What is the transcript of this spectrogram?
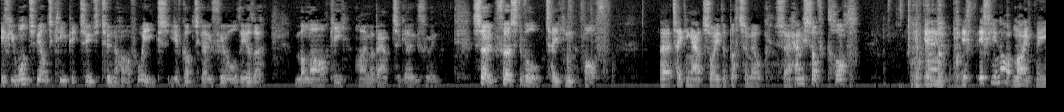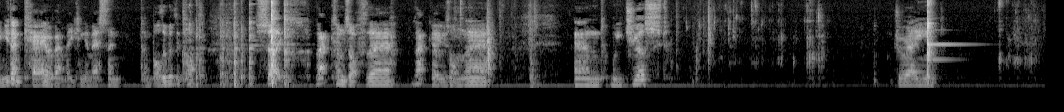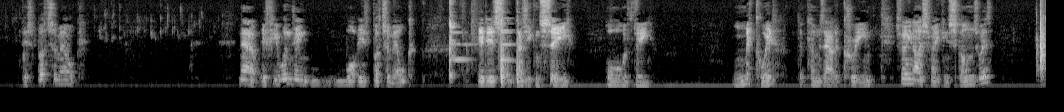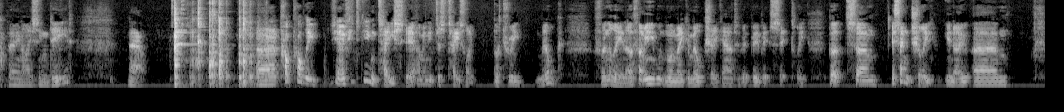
If you want to be able to keep it two to two and a half weeks, you've got to go through all the other malarkey I'm about to go through. So, first of all, taking off, uh, taking out, sorry, the buttermilk. So have yourself a cloth again, if, if you're not like me and you don't care about making a mess, then don't bother with the cloth. So that comes off there, that goes on there, and we just drain this buttermilk. Now, if you're wondering what is buttermilk, it is, as you can see, all of the liquid that comes out of cream. It's very nice for making scones with. Very nice indeed. Now, uh, pro probably, you know, if you, can taste it, I mean, it just tastes like buttery milk, funnily enough. I mean, you wouldn't want to make a milkshake out of it, be a bit sickly. But um, essentially, you know, um,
